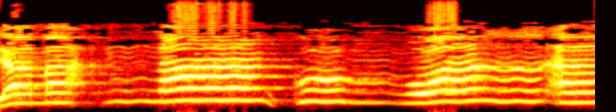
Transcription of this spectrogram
جمعناكم والأولين.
